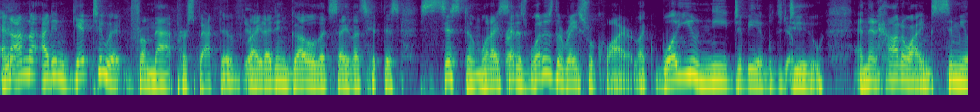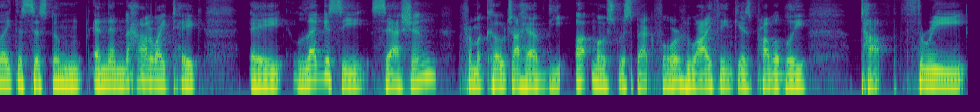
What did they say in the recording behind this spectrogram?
And Yeah. I'm not. I didn't get to it from that perspective, right? I didn't go. Let's say let's hit this system. What I said Right. is, what does the race require? Like, what do you need to be able to do? And then how do I simulate the system? And then how do I take a legacy session from a coach I have the utmost respect for, who I think is probably top three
